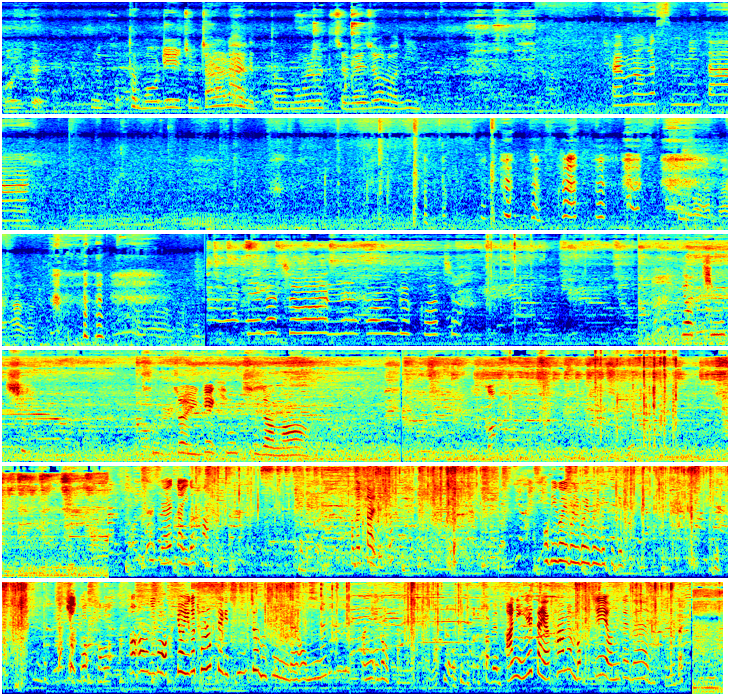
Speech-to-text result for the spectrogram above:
얼굴. 근데 코타 머리를 좀 잘라야겠다. 머리가 진짜 왜 저러니? 잘 먹었습니다. 내가 좋아하는 한국 과자. 야 김치. 진짜 이게 김치잖아.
